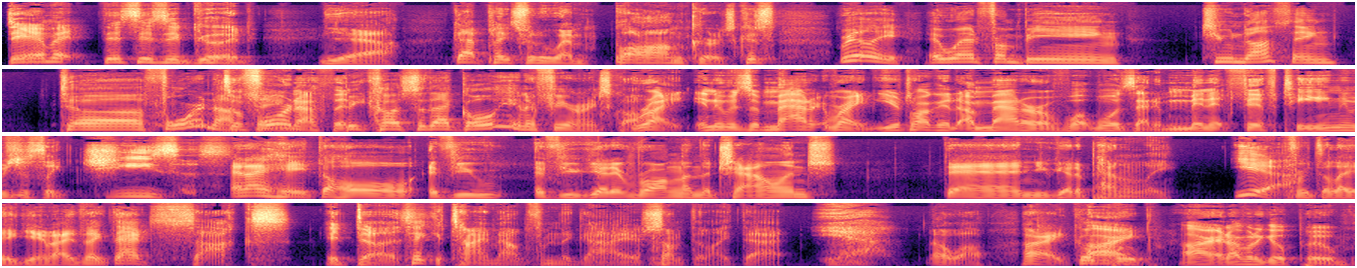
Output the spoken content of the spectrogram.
damn it, this isn't good. yeah, that place would have went bonkers because really, it went from being two nothing to four nothing. To four nothing. because of that goalie interference call. Right. And it was a matter, right. You're talking a matter of what was that, a minute 15? It was just like, Jesus. And I hate the whole if you if you get it wrong on the challenge, then you get a penalty Yeah. for delay a game. I like that sucks. it does. Take a timeout from the guy or something like that. yeah. Oh well. All right, go All right. poop. All right. I'm to go poop.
